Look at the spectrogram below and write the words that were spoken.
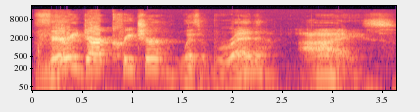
very dark creature with red eyes.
